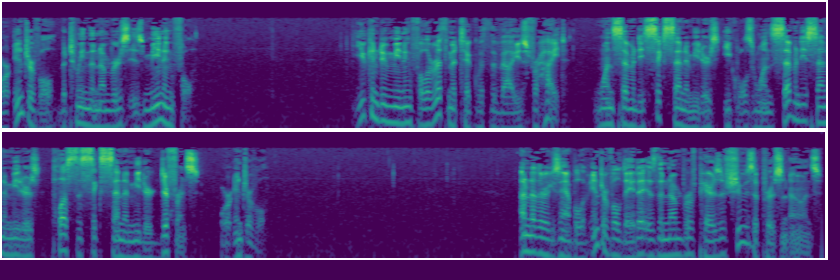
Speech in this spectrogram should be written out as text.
or interval between the numbers is meaningful. You can do meaningful arithmetic with the values for height. 176 centimeters equals 170 centimeters plus the 6 centimeter difference or interval. Another example of interval data is the number of pairs of shoes a person owns.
